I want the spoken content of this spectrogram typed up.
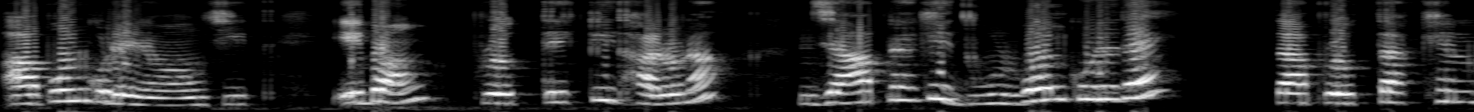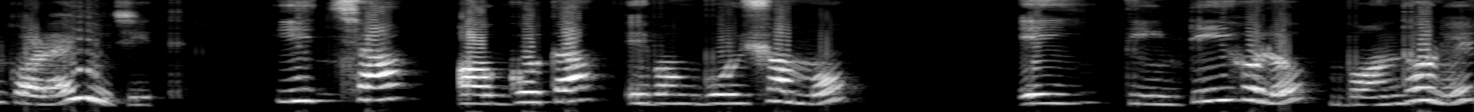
আপন করে নেওয়া উচিত। এবং প্রত্যেকটি ধারণা যা আপনাকে দুর্বল করে দেয়, তা প্রত্যাখ্যান করাই উচিত। ইচ্ছা, অজ্ঞতা এবং বৈষম্য, এই তিনটিই হলো বন্ধনের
